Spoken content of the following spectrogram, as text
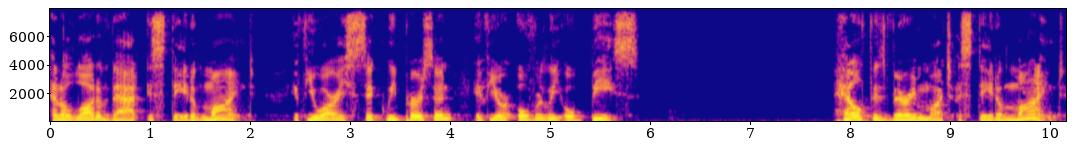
And a lot of that is state of mind. If you are a sickly person, if you're overly obese, health is very much a state of mind.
